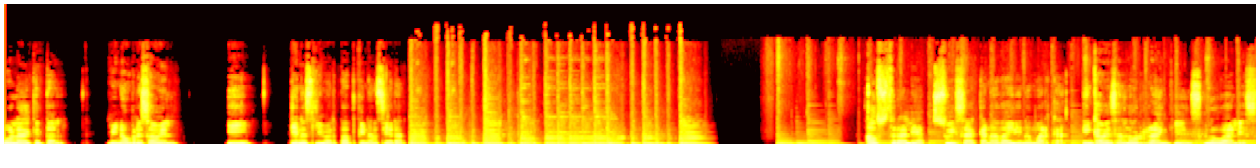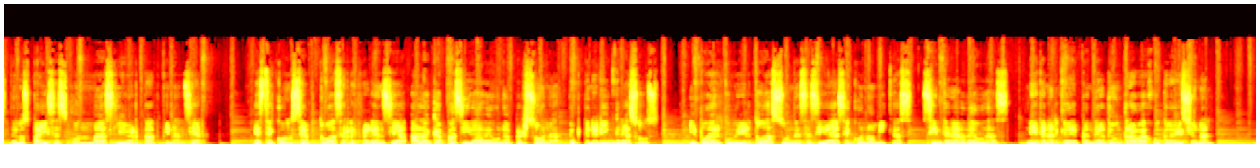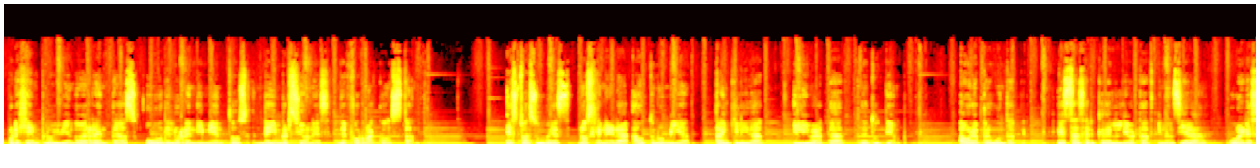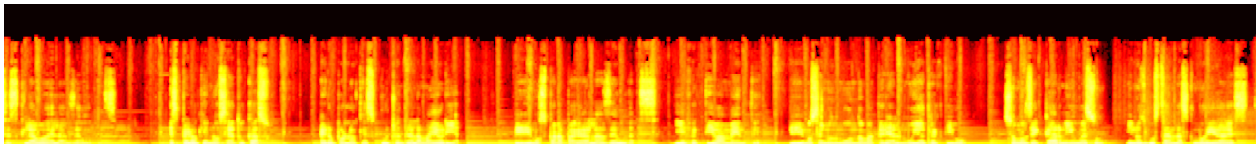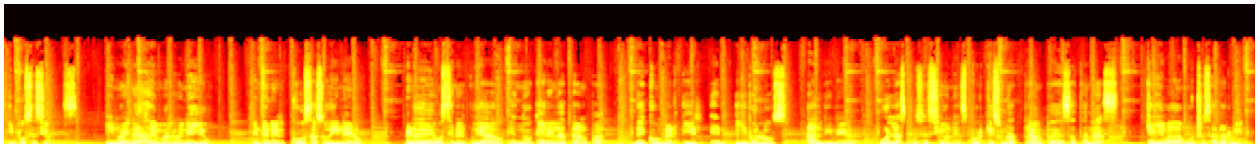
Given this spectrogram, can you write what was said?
Hola, ¿qué tal? Mi nombre es Abel y ¿tienes libertad financiera? Australia, Suiza, Canadá y Dinamarca encabezan los rankings globales de los países con más libertad financiera. Este concepto hace referencia a la capacidad de una persona de obtener ingresos y poder cubrir todas sus necesidades económicas sin tener deudas ni tener que depender de un trabajo tradicional, por ejemplo viviendo de rentas o de los rendimientos de inversiones de forma constante. Esto a su vez nos genera autonomía, tranquilidad y libertad de tu tiempo. Ahora pregúntate, ¿estás cerca de la libertad financiera o eres esclavo de las deudas? Espero que no sea tu caso, pero por lo que escucho entre la mayoría, vivimos para pagar las deudas y efectivamente vivimos en un mundo material muy atractivo, somos de carne y hueso y nos gustan las comodidades y posesiones. Y no hay nada de malo en ello, en tener cosas o dinero pero debemos tener cuidado en no caer en la trampa de convertir en ídolos al dinero o las posesiones porque es una trampa de Satanás que ha llevado a muchos a la ruina.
